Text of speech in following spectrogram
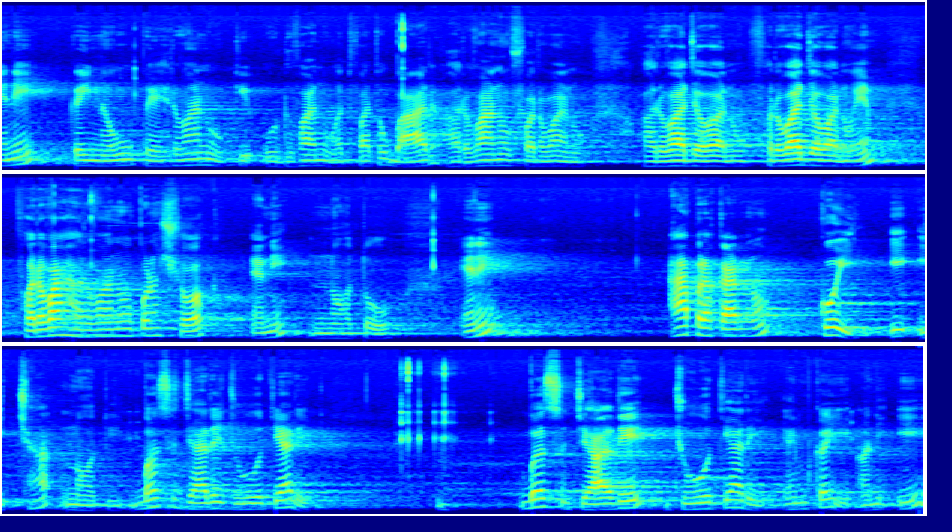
એને કંઈ નવું પહેરવાનું કે ઓઢવાનું? અથવા તો બહાર હરવાનું, ફરવાનું, હરવા જવાનું, ફરવા જવાનું એમ. ફરવા હરવાનો પણ શોખ એને નહોતો. એને આ પ્રકારનો કોઈ એ ઈચ્છા નહોતી. બસ જ્યારે જુઓ ત્યારે, બસ જ્યારે જુઓ ત્યારે એમ કહી અને એ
